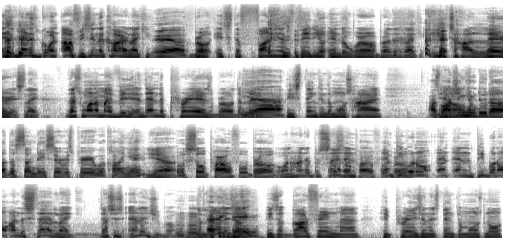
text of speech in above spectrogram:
His man is going off. He's in the car, like, Yeah. bro. It's the funniest video in the world, brother. Like, it's hilarious. Like, that's one of my videos. And then the prayers, bro. The man, Yeah. he's thinking the most high. I was You watching know- him do the the Sunday service prayer with Kanye. Yeah. It was so powerful, bro. One hundred percent, so and, powerful, and bro. people don't and, and people don't understand like that's his energy, bro. Mhm. The man Every is day. A, he's a God fearing man. He prays and is think the most. No,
